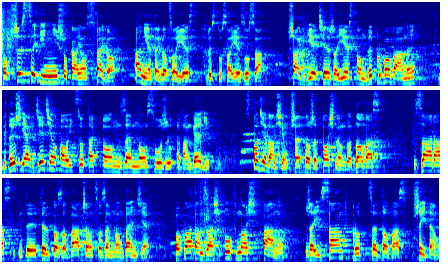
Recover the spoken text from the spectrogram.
bo wszyscy inni szukają swego, a nie tego, co jest Chrystusa Jezusa. Wszak wiecie, że jest On wypróbowany, gdyż jak dziecię Ojcu, tak On ze mną służył Ewangelii. Spodziewam się przeto, że poślę Go do was, zaraz, gdy tylko zobaczę, co ze mną będzie. Pokładam zaś ufność Panu, że i sam wkrótce do was przyjdę.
